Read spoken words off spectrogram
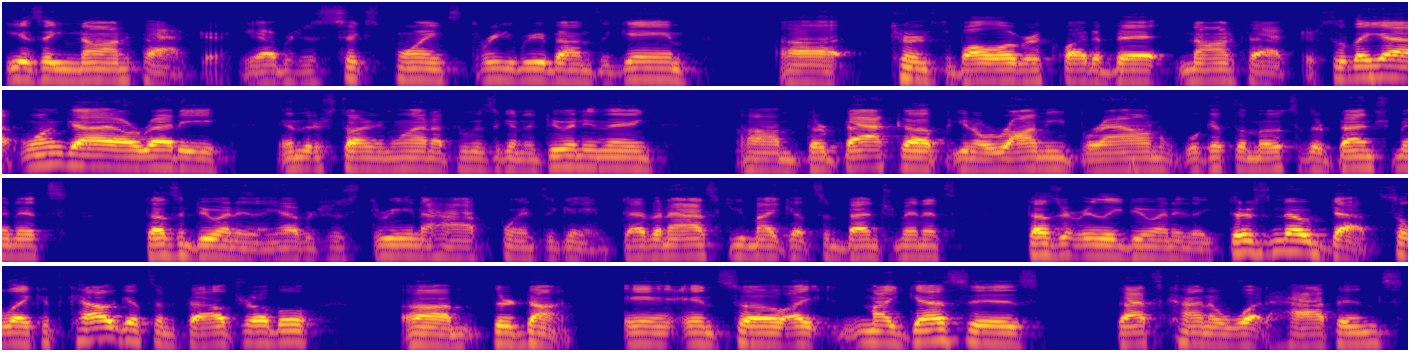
He is a non-factor. He averages six points, three rebounds a game, uh, turns the ball over quite a bit, non-factor. So they got one guy already in their starting lineup who isn't going to do anything. Um, their backup, you know, Ronnie Brown will get the most of their bench minutes. Doesn't do anything. Averages three and a half points a game. Devin Askew might get some bench minutes doesn't really do anything. There's no depth. So like if Cal gets in foul trouble, um, they're done. And, and so I my guess is that's kind of what happens.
